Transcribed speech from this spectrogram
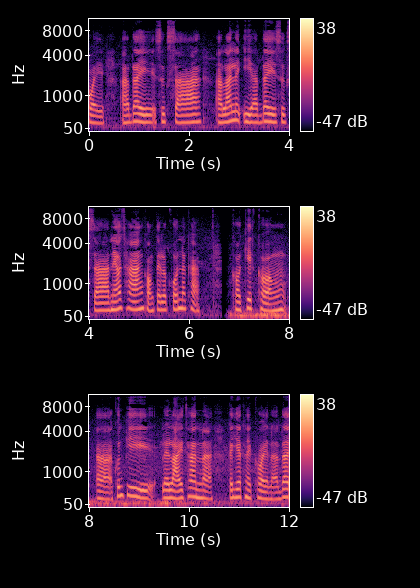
ข่อยอได้ศึกษาอ่ารายละเอียดได้ศึกษาแนวทางของแต่ละคนนะคะ ขอคิดของอคุณพี่หลาย ๆ ท่านนะก็เฮ็ดให้ข่อยนะได้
